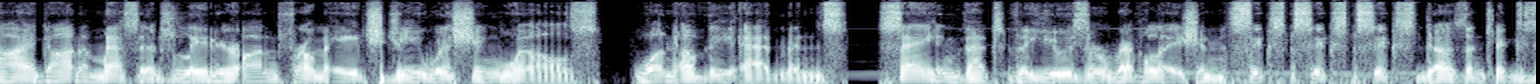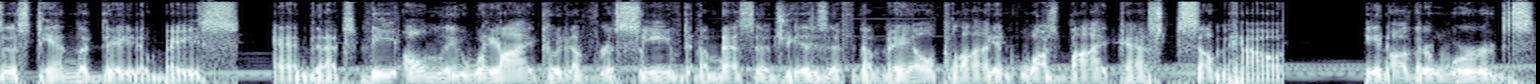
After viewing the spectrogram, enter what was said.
I got a message later on from HG Wishing Wells, one of the admins, saying that the user Revelation 666 doesn't exist in the database, and that the only way I could have received the message is if the mail client was bypassed somehow. In other words,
